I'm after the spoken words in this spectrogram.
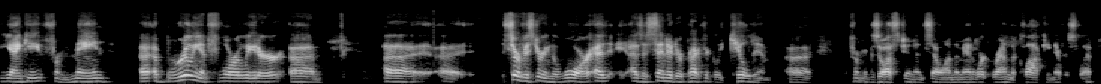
Yankee from Maine, uh, a brilliant floor leader, um, uh, uh, service during the war as, as a senator practically killed him uh, from exhaustion and so on. The man worked round the clock, he never slept.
